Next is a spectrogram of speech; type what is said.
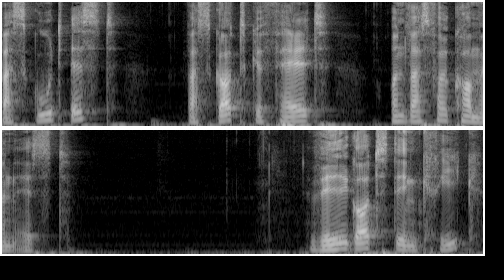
was gut ist, was Gott gefällt und was vollkommen ist. Will Gott den Krieg?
